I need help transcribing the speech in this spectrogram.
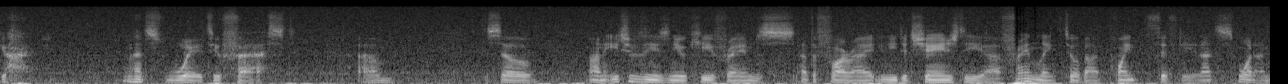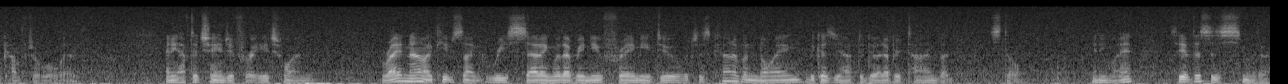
god. That's way too fast. Um, so, on each of these new keyframes at the far right, you need to change the uh, frame length to about 0.50. That's what I'm comfortable with. And you have to change it for each one. Right now it keeps like resetting with every new frame you do, which is kind of annoying because you have to do it every time, but still. Anyway, see if this is smoother.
